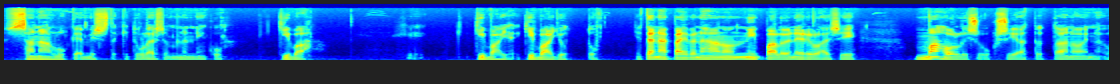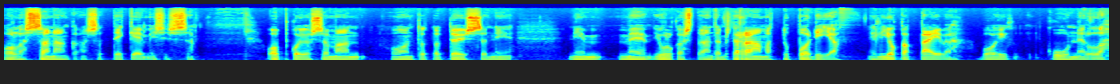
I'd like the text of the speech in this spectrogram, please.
sanan lukemistakin tulee semmoinen niin kuin kiva, kiva, kiva juttu. Ja tänä päivänä on niin paljon erilaisia mahdollisuuksia tota, noin, olla sanan kanssa tekemisissä. Opko, jossa mä oon, oon tota, töissä, niin, niin me julkaistaan tämmöistä raamattupodia. Eli joka päivä voi kuunnella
